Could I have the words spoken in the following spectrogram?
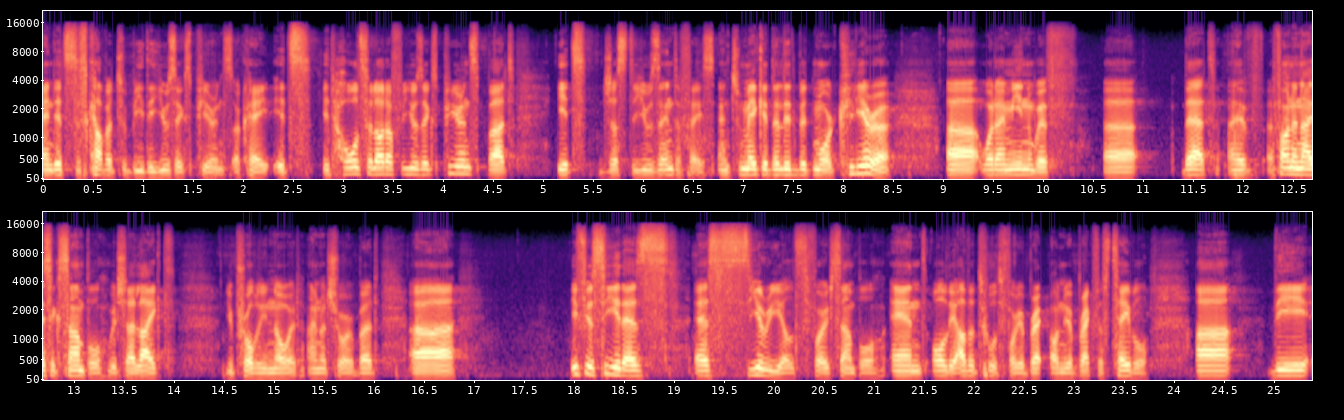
And it's discovered to be the user experience. Okay, it's, it holds a lot of user experience, but it's just the user interface. And to make it a little bit more clearer, uh, what I mean with uh, that, I have I found a nice example which I liked. You probably know it, I'm not sure. But uh, if you see it as, as cereals, for example, and all the other tools for your on your breakfast table, uh, the,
